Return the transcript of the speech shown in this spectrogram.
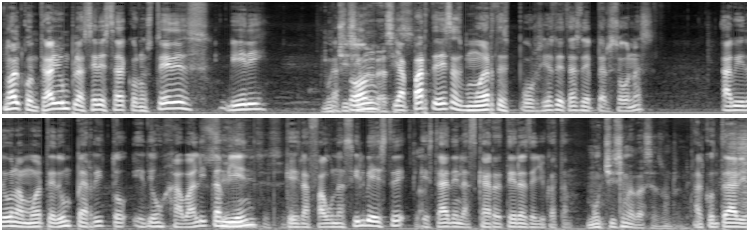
No, al contrario, un placer estar con ustedes, Viri. Muchísimas gracias. Y aparte de esas muertes por ciertas detrás de personas, ha habido una muerte de un perrito y de un jabalí también, que es la fauna silvestre que está en las carreteras de Yucatán. Muchísimas gracias, don René. Al contrario.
